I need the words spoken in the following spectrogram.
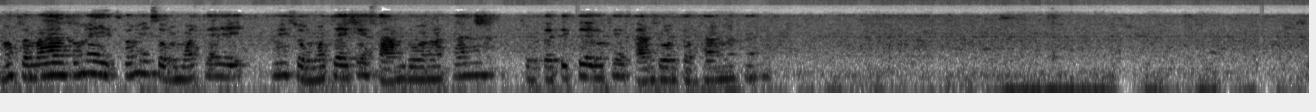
น้องสมานเขาให้เขาให้ส่งหัวใจให้ส่งหัวใจแค่สามดวงนะคะส่งแต่ติ๊กเกอร์ก็แค่สามดวงต่อครั้งนะคะส่ง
